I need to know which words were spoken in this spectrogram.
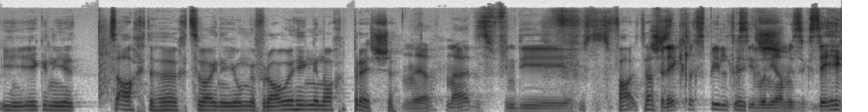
in irgendwie zu achten hoch zwei jungen Frauen hinten nachher preschen. Ja, nein, das finde ich Das, ist ein das ist schreckliches Bild, das ich habe gesehen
